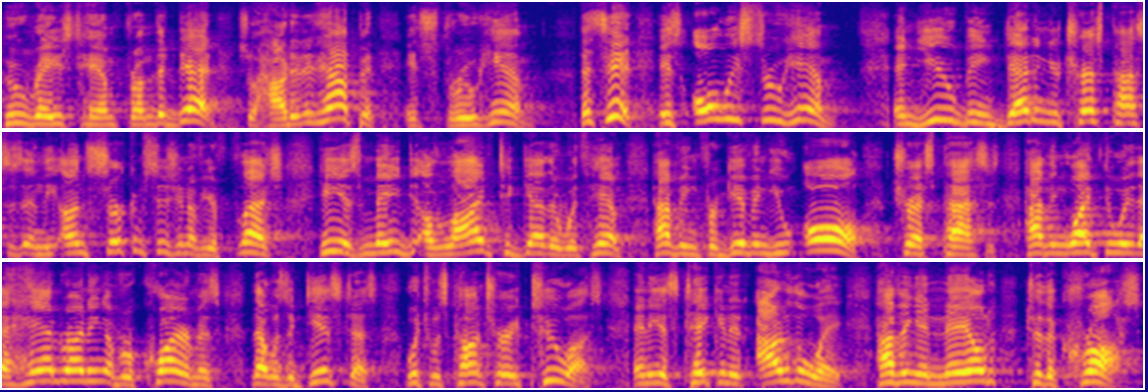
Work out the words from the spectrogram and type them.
who raised him from the dead. So, how did it happen? It's through him. That's it. It's always through him. And you, being dead in your trespasses and the uncircumcision of your flesh, he has made alive together with him, having forgiven you all trespasses, having wiped away the handwriting of requirements that was against us, which was contrary to us. And he has taken it out of the way, having it nailed to the cross,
